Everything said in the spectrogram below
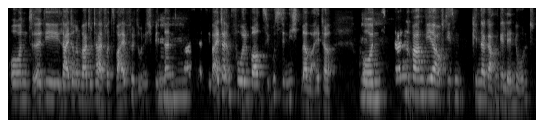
Und äh, die Leiterin war total verzweifelt und ich bin mhm. dann sie weiterempfohlen worden. Sie wusste nicht mehr weiter. Mhm. Und dann waren wir auf diesem Kindergartengelände und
